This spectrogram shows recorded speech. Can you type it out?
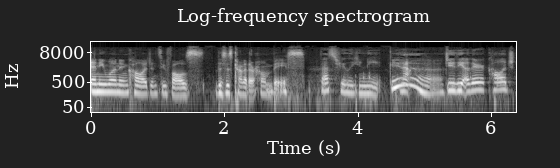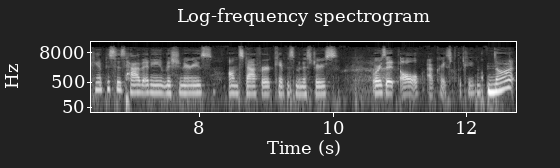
anyone in college in Sioux Falls, this is kind of their home base. That's really unique. Yeah. Now, do the other college campuses have any missionaries on staff or campus ministers? Or is it all at Christ the King? Not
